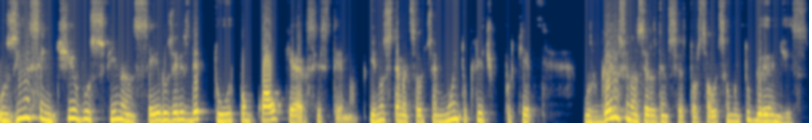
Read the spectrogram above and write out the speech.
os incentivos financeiros eles deturpam qualquer sistema. E no sistema de saúde isso é muito crítico porque os ganhos financeiros dentro do setor de saúde são muito grandes.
